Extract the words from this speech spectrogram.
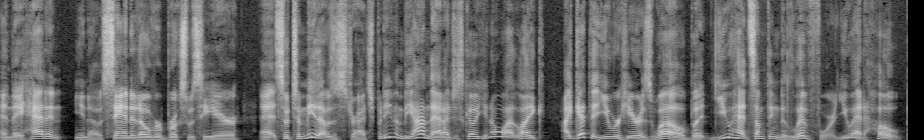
and they hadn't, you know, sanded over Brooks was here. Uh, so to me, that was a stretch. But even beyond that, I just go, you know what? Like, I get that you were here as well, but you had something to live for. You had hope.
